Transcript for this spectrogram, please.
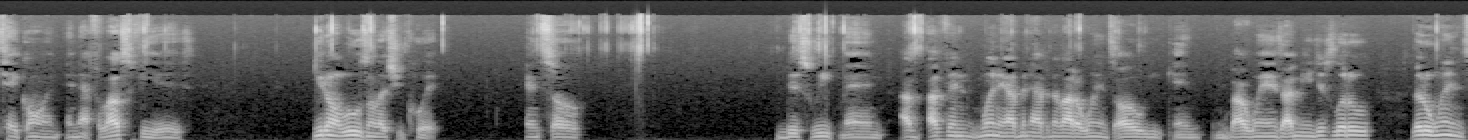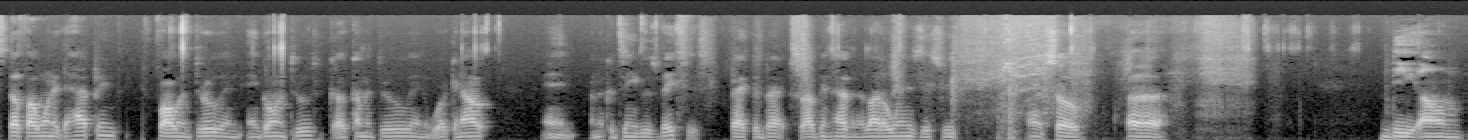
take on. And that philosophy is you don't lose unless you quit. And so this week, man, I've I've been winning. I've been having a lot of wins all week, and by wins, I mean just little little wins, stuff I wanted to happen, falling through and, and going through, uh, coming through and working out, and on a continuous basis, back to back. So I've been having a lot of wins this week, and so uh, the um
